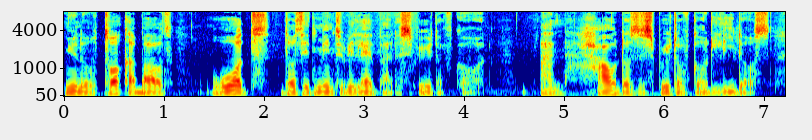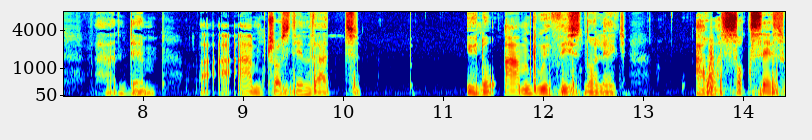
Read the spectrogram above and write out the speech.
you know, talk about what does it mean to be led by the Spirit of God and how does the Spirit of God lead us. And um, I'm trusting that, you know, armed with this knowledge, our success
